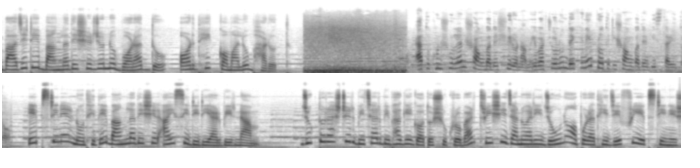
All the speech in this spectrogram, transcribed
বাজেটে বাংলাদেশের জন্য বরাদ্দ অর্ধেক কমালো ভারত। এতক্ষণ শুনলেন সংবাদের শিরোনাম। এবার চলুন দেখে নিই প্রতিটি সংবাদের বিস্তারিত। এপস্টিনের নথিতে বাংলাদেশের আইসিডিডিআরবির নাম। যুক্তরাষ্ট্রের বিচার বিভাগে গত শুক্রবার ত্রিশে জানুয়ারি যৌন অপরাধী জেফ্রি এপস্টিনের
